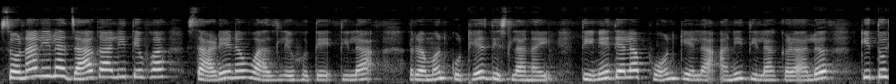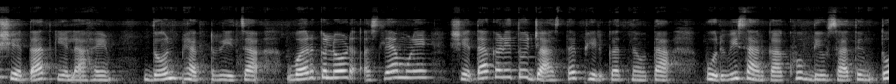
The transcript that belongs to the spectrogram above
सोनालीला जाग आली तेव्हा साडेनऊ वाजले होते. तिला रमण कुठेच दिसला नाही. तिने त्याला फोन केला आणि तिला कळालं की तो शेतात गेला आहे. दोन फॅक्टरीचा वर्कलोड असल्यामुळे शेताकडे तो जास्त फिरकत नव्हता. पूर्वीसारखा खूप दिवसातून तो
